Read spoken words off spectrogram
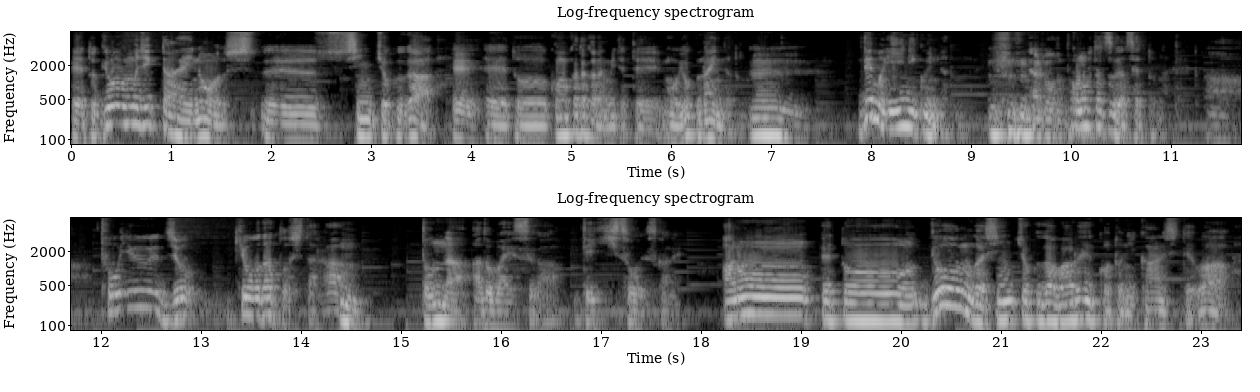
えっ、と、業務実態のし、えー進捗が、えええっ、と、この方から見てて、もう良くないんだと思うん。う。でも言いにくいんだと。なるほど。この二つがセットになってると。ああという状況だとしたら、うん。どんなアドバイスができそうですかね？あのーえっと、業務が進捗が悪いことに関しては、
